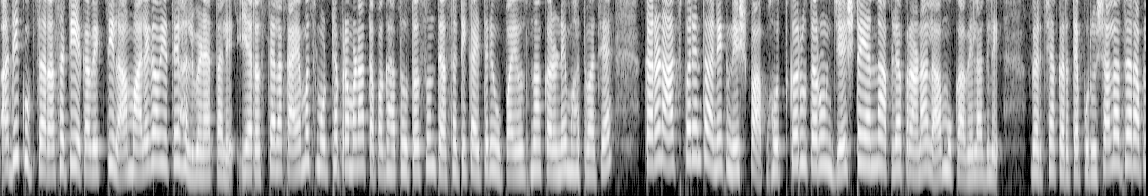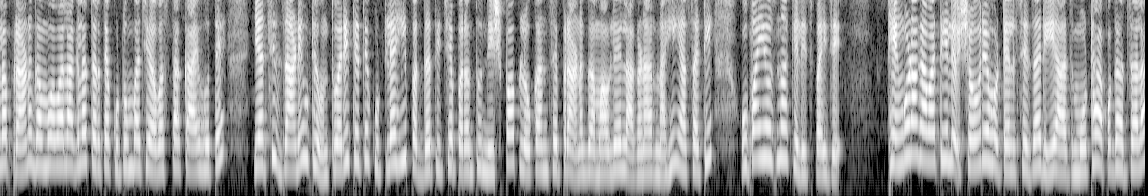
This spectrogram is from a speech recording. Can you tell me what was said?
अधिक उपचारासाठी एका व्यक्तीला मालेगाव येथे हलविण्यात आले. या रस्त्याला कायमच मोठ्या प्रमाणात अपघात होत असून त्यासाठी काहीतरी उपाययोजना करणे महत्त्वाचे आहे. कारण आजपर्यंत अनेक निष्पाप होतकर उतरून ज्येष्ठ यांना आपल्या प्राणाला मुकावे लागले. घरच्या करत्या पुरुषाला जर आपला प्राण गमवावा लागला तर त्या कुटुंबाची अवस्था काय होते याची जाणीव ठेवून त्वरित येथे कुठल्याही पद्धतीचे परंतु निष्पाप लोकांचे प्राण गमावले लागणार नाही यासाठी उपाययोजना केलीच पाहिजे. ठेंगोडा गावातील शौर्य हॉटेल शेजारी आज मोठा अपघात झाला.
